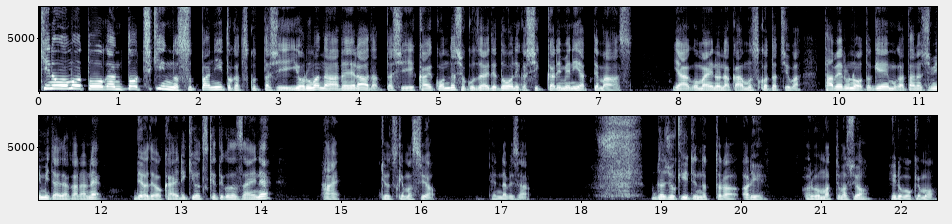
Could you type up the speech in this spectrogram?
昨日も冬瓜とチキンのスッパ煮とか作ったし夜はナーベーラーだったし買い込んだ食材でどうにかしっかりめにやってます。ヤーゴ米の中息子たちは食べるのとゲームが楽しみみたいだからね。ではでは帰り気をつけてくださいね。はい。気をつけますよ。変なべさん。ラジオ聞いてんだったらありあれも待ってますよ。昼ボケも。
